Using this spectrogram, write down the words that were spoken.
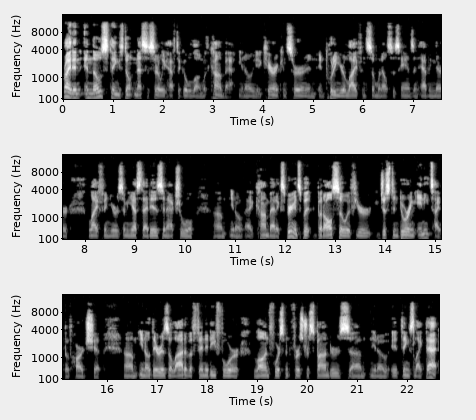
Right, and, and those things don't necessarily have to go along with combat. You know, care and concern and, and putting your life in someone else's hands and having their life in yours. I mean, yes, that is an actual um, you know, combat experience, but but also if you're just enduring any type of hardship, um, you know, there is a lot of affinity for law enforcement, first responders, um, you know, it, things like that.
